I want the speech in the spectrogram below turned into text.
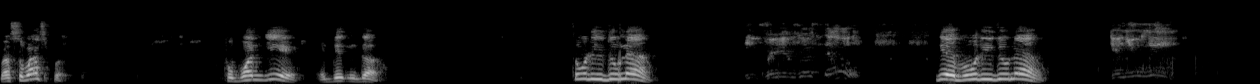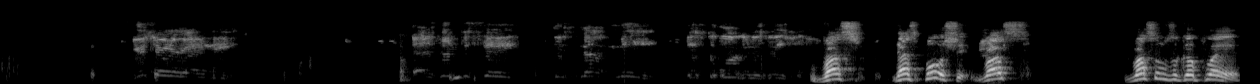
Russell Westbrook. For one year, it didn't go. So what do you do now? He rams us out. Yeah, but what do you do now? Then you leave. You turn around and leave. As if to say, it's not me, it's the organization. Russ, that's bullshit. Russ, Russell's a good player.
